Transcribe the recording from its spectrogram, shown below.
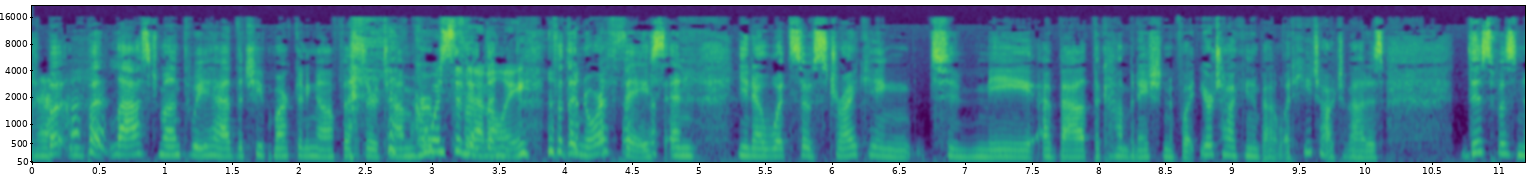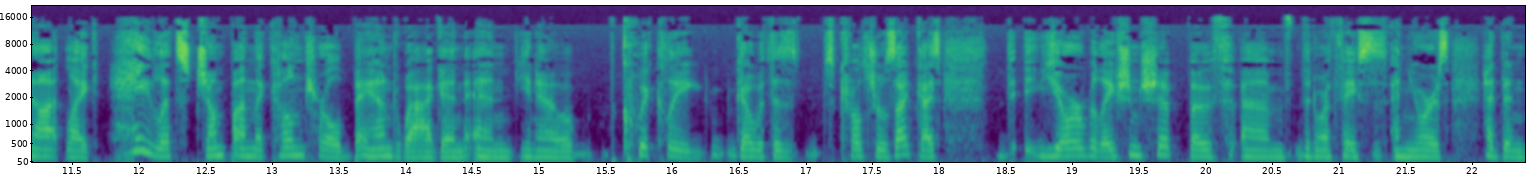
But but last month we had the chief marketing officer Tom Herbst coincidentally for the, for the North Face, and you know what's so striking to me about the combination of what you're talking about, what he talked about is this was not like, hey, let's jump on the cultural bandwagon and, you know, quickly go with the cultural zeitgeist. Your relationship, both um, the North Faces and yours, had been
